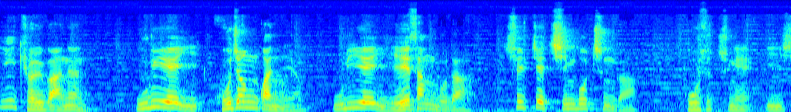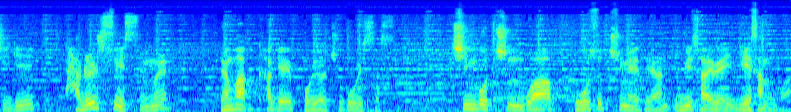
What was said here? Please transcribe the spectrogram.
이 결과는 우리의 고정관념, 우리의 예상보다 실제 진보층과 보수층의 인식이 다를 수 있음을 명확하게 보여주고 있었습니다. 진보층과 보수층에 대한 우리 사회의 예상과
